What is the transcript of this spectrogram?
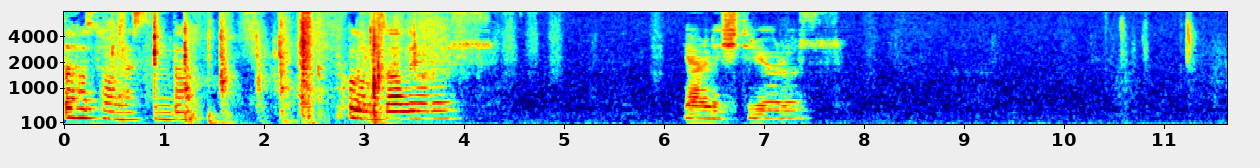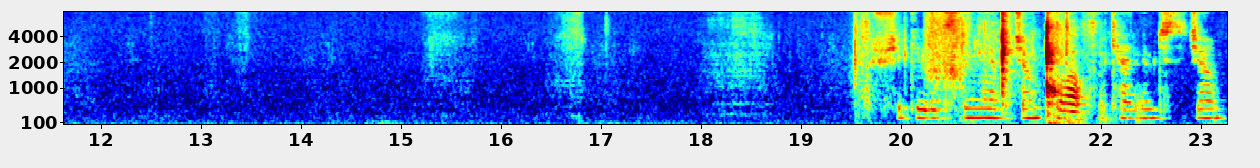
Daha sonrasında kolumuzu alıyoruz. Yerleştiriyoruz. Şu şekilde çizimini yapacağım. Kol altını kendim çizeceğim.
